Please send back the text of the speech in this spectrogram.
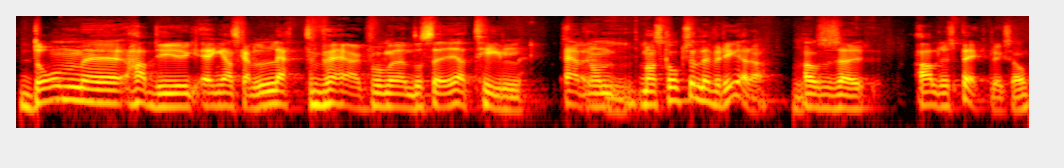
de eh, hade ju en ganska lätt väg får man ändå säga till, även om man ska också leverera. Alltså så här, all respekt liksom.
